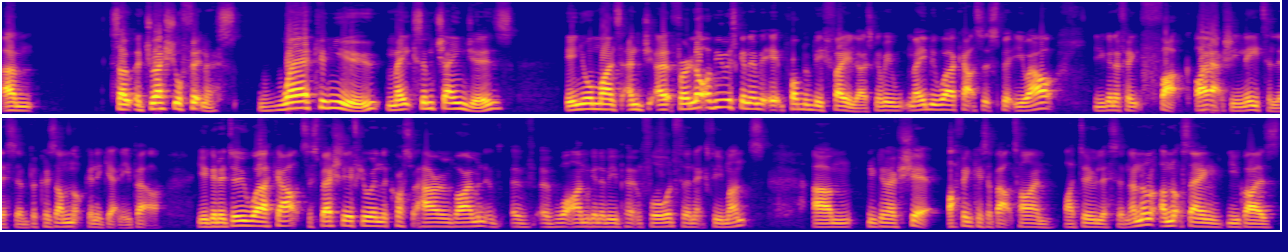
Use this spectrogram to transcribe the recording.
Um, so address your fitness. Where can you make some changes? in your mindset. And uh, for a lot of you, it's going to be it probably be failure. It's going to be maybe workouts that spit you out you're going to think, fuck, I actually need to listen because I'm not going to get any better. You're going to do workouts, especially if you're in the CrossFit Harrow environment of, of, of what I'm going to be putting forward for the next few months. Um, you know, shit. I think it's about time I do listen. And I'm not, I'm not saying you guys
